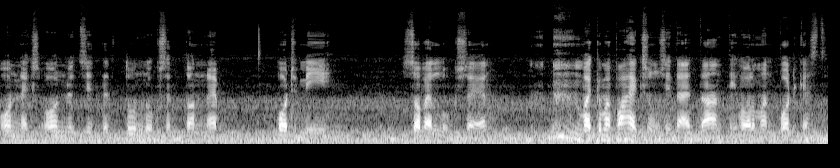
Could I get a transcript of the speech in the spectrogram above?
onneksi on nyt sitten tunnukset tonne Podme-sovellukseen. Vaikka mä paheksun sitä, että Antti Holman podcast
